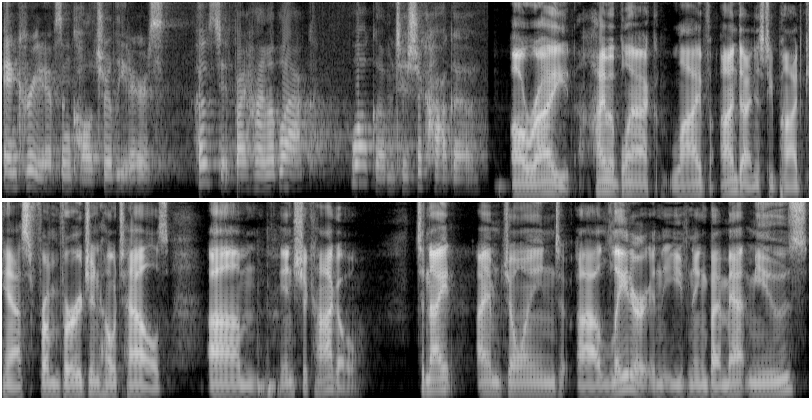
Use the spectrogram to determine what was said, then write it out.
and creatives and culture leaders. Hosted by Jaime Black. Welcome to Chicago. All right, Jaime Black live on Dynasty Podcast from Virgin Hotels um, in Chicago. Tonight, I am joined uh, later in the evening by Matt Muse,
